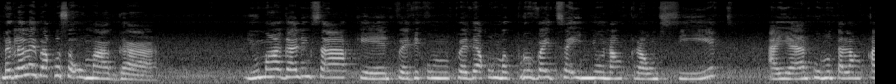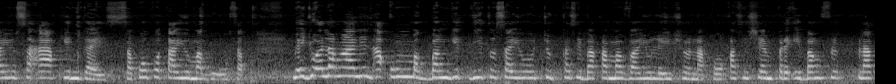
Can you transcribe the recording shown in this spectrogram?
Nagla-live ako sa umaga. Yung mga galing sa akin, pwede, kong, pwede akong mag-provide sa inyo ng crown seat. Ayan, pumunta lang kayo sa akin guys. Sa Popo tayo mag-uusap. Medyo alanganin akong magbanggit dito sa YouTube kasi baka ma-violation ako. Kasi syempre, ibang, pl- plat,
